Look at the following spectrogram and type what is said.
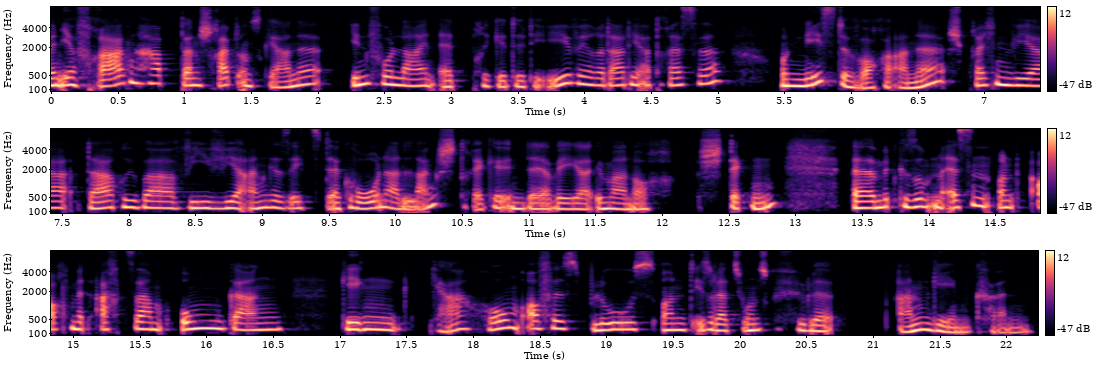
Wenn ihr Fragen habt, dann schreibt uns gerne infoline.brigitte.de wäre da die Adresse und nächste Woche, Anne, sprechen wir darüber, wie wir angesichts der Corona-Langstrecke, in der wir ja immer noch stecken, äh, mit gesundem Essen und auch mit achtsamem Umgang gegen ja, Homeoffice, Blues und Isolationsgefühle angehen können.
